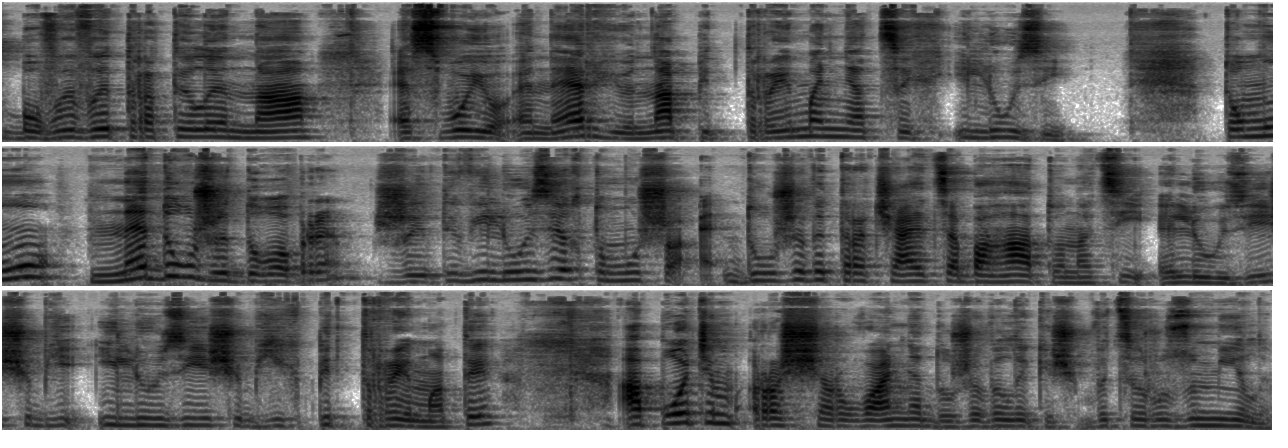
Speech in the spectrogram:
Бо ви витратили на е, свою енергію на підтримання цих ілюзій. Тому не дуже добре жити в ілюзіях, тому що е, дуже витрачається багато на ці ілюзії, щоб ї- ілюзії, щоб їх підтримати. А потім розчарування дуже велике, щоб ви це розуміли.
